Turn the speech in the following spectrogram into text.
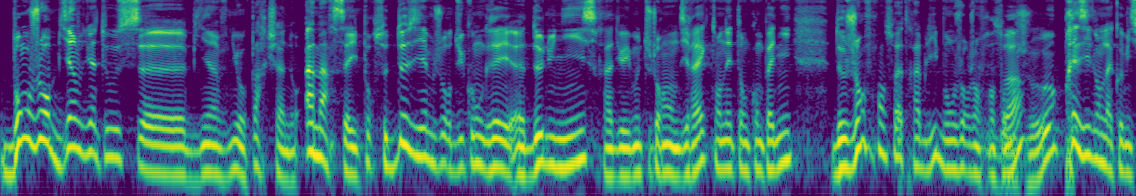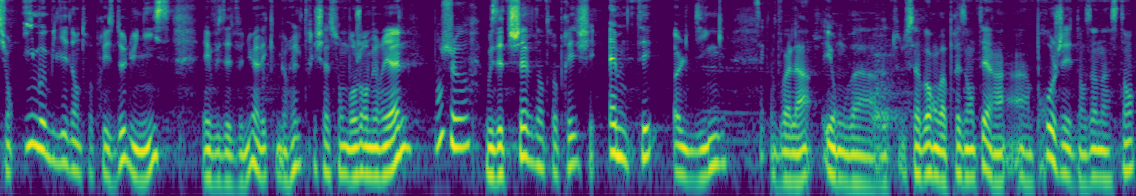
Bonjour, bienvenue à tous, euh, bienvenue au Parc Chano à Marseille pour ce deuxième jour du congrès euh, de l'UNIS, Radio Imo toujours en direct. On est en compagnie de Jean-François Trably. Bonjour Jean-François. Bonjour. Président de la commission immobilier d'entreprise de l'UNIS. Et vous êtes venu avec Muriel Trichasson. Bonjour Muriel. Bonjour. Vous êtes chef d'entreprise chez MT Holding. Voilà, et on va tout savoir, on va présenter un, projet dans un instant,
